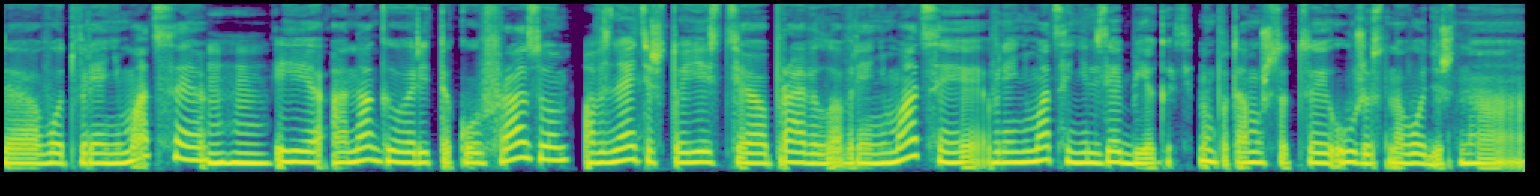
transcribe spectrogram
э, вот в реанимации. Мгм. И она говорит такую фразу, а вы знаете, что есть э, правило в реанимации, в реанимации нельзя бегать, ну, потому что ты ужас наводишь на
